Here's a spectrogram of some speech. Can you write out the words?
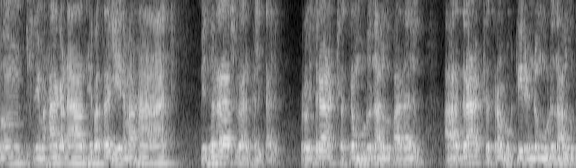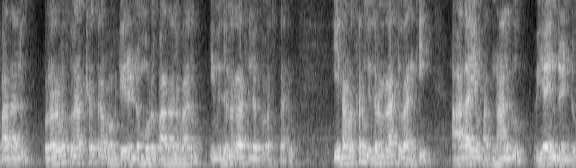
ఓం శ్రీ మహాగణాధిపతయే నమ. మిథున రాశి వారి ఫలితాలు. ప్రవిశరా నక్షత్రం మూడు నాలుగు పాదాలు. ఆర్ద్ర నక్షత్రం ఒకటి రెండు మూడు నాలుగు పాదాలు. పునర్వసు నక్షత్రం ఒకటి రెండు మూడు పాదాల వారు ఈ మిథున రాశిలోకి వస్తారు. ఈ సంవత్సరం మిథున రాశి వారికి ఆదాయం పద్నాలుగు వ్యయం రెండు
